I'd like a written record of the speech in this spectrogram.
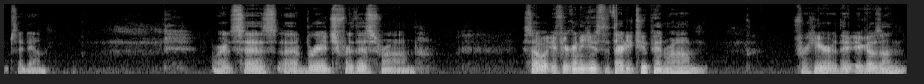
upside down where it says uh, bridge for this ROM so if you're going to use the 32 pin ROM for here it goes on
